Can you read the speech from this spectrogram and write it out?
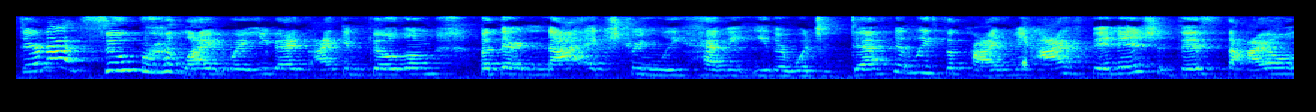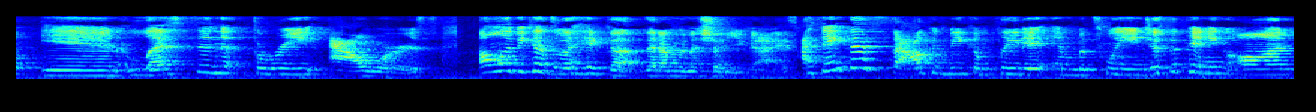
they're not super lightweight you guys i can feel them but they're not extremely heavy either which definitely surprised me i finished this style in less than three hours only because of a hiccup that I'm gonna show you guys. I think this style can be completed in between, just depending on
